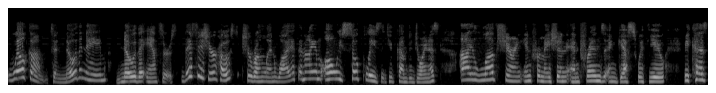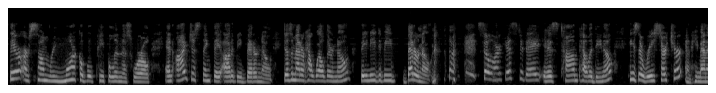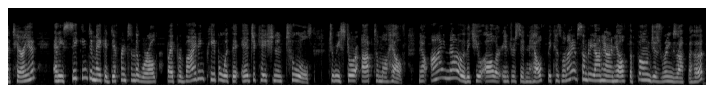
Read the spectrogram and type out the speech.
Welcome to Know the Name, Know the Answers. This is your host, Sharón Lynn Wyeth, and I am always so pleased that you've come to join us. I love sharing information and friends and guests with you because there are some remarkable people in this world, and I just think they ought to be better known. Doesn't matter how well they're known, they need to be better known. so our guest today is Tom Palladino. He's a researcher and humanitarian and he's seeking to make a difference in the world by providing people with the education and tools to restore optimal health. Now, I know that you all are interested in health because when I have somebody on here on health, the phone just rings off the hook.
